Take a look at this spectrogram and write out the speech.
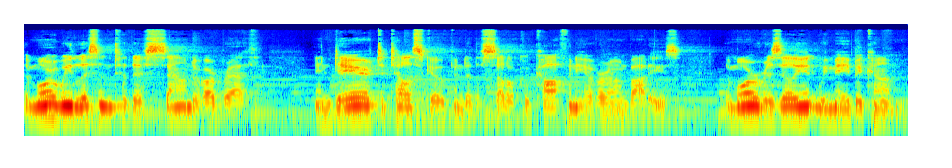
The more we listen to this sound of our breath, and dare to telescope into the subtle cacophony of our own bodies, the more resilient we may become.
